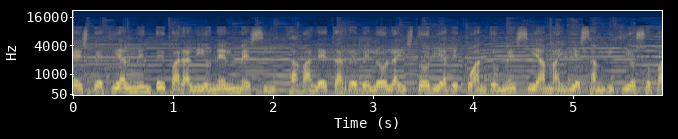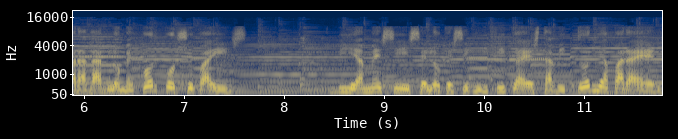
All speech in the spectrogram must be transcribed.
Especialmente para Lionel Messi, Zabaleta reveló la historia de cuánto Messi ama y es ambicioso para dar lo mejor por su país. Vi a Messi y sé lo que significa esta victoria para él.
